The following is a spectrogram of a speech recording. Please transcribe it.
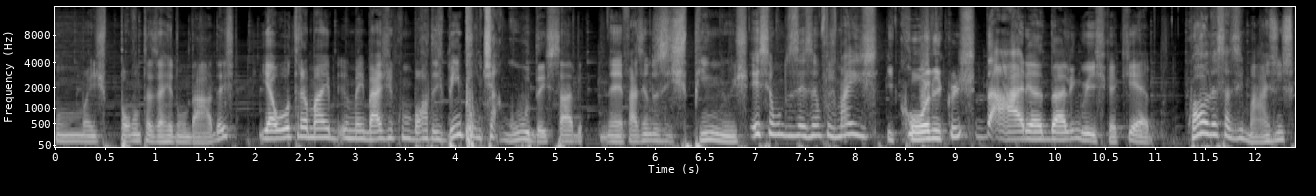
com umas pontas arredondadas, e a outra é uma, uma imagem com bordas bem pontiagudas, sabe? Né, fazendo os espinhos. Esse é um dos exemplos mais icônicos da área da linguística, que é qual dessas imagens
